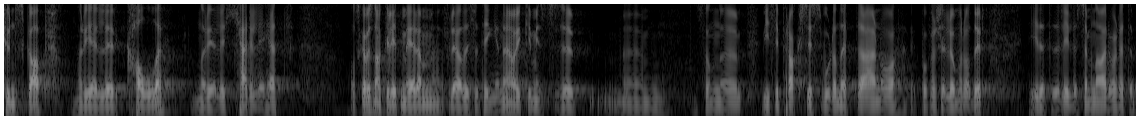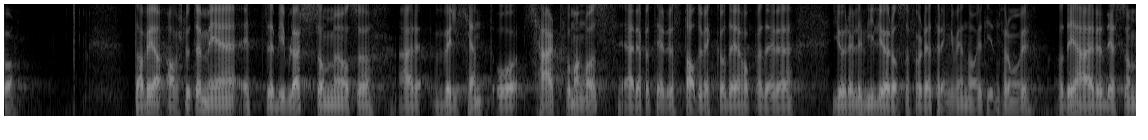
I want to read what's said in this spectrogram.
kunnskap, når det gjelder kallet, når det gjelder kjærlighet. Og skal vi snakke litt mer om flere av disse tingene, og ikke minst eh, eh, sånn, vise i praksis hvordan dette er nå på forskjellige områder i dette lille seminaret vårt etterpå. Da vil jeg avslutte med et bibelvers som også er velkjent og kjært for mange av oss. Jeg repeterer det stadig vekk, og det håper jeg dere gjør eller vil gjøre også, for det trenger vi nå i tiden framover. Og det er det som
